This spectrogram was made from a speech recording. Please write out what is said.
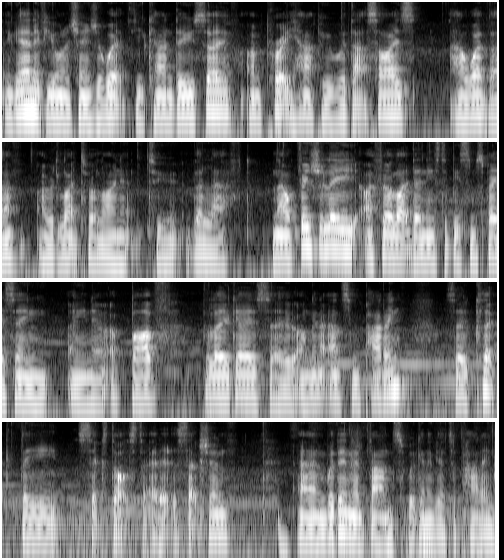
Again, if you want to change the width, you can do so. I'm pretty happy with that size. However, I would like to align it to the left. Now visually, I feel like there needs to be some spacing, uh, you know, above the logo. So I'm going to add some padding. So click the six dots to edit the section. And within advanced, we're going to go to padding.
